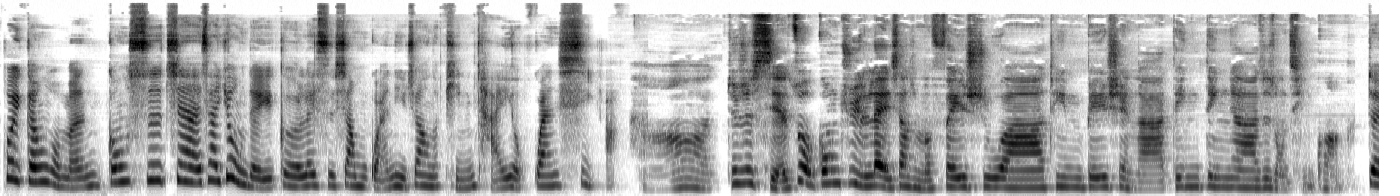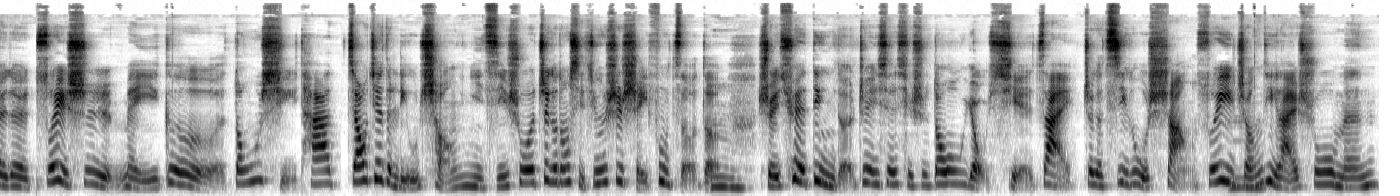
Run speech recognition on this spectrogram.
会跟我们公司现在在用的一个类似项目管理这样的平台有关系啊。啊，就是协作工具类，像什么飞书啊、Teamvision 啊、钉钉啊这种情况。对对，所以是每一个东西它交接的流程，以及说这个东西究竟是谁负责的，嗯谁确定的，这一些其实都有写在这个记录上。所以整体来说，我们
